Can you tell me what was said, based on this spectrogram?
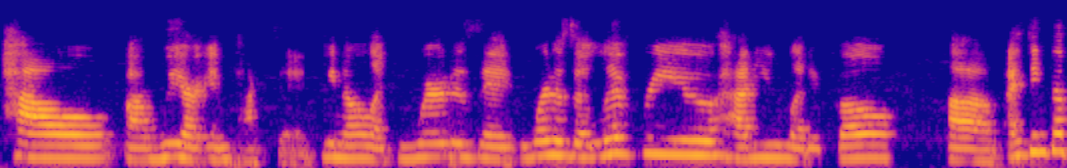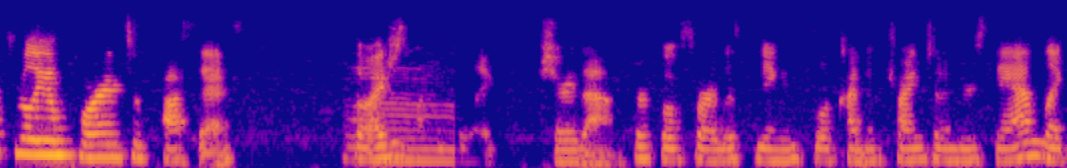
how um, we are impacted. You know, like where does it where does it live for you? How do you let it go? Um, I think that's really important to process. So mm. I just wanted to like share that for folks who are listening and still kind of trying to understand. Like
